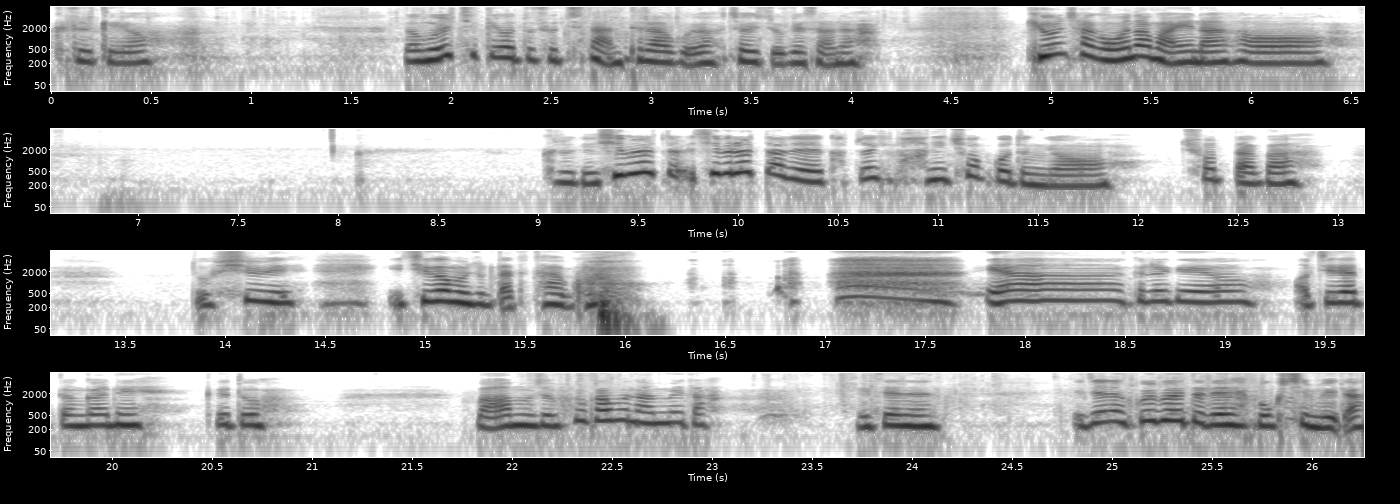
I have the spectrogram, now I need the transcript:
그러게요. 너무 일찍 깨워도 좋지는 않더라고요 저희 쪽에서는. 기온차가 워낙 많이 나서 그러게 11월, 달, 11월 달에 갑자기 많이 추웠거든요. 추웠다가 또 12, 지금은 좀 따뜻하고. 야, 그러게요. 어찌됐든 간에 그래도 마음은 좀 홀가분합니다. 이제는 이제는 꿀벌들의 몫입니다.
